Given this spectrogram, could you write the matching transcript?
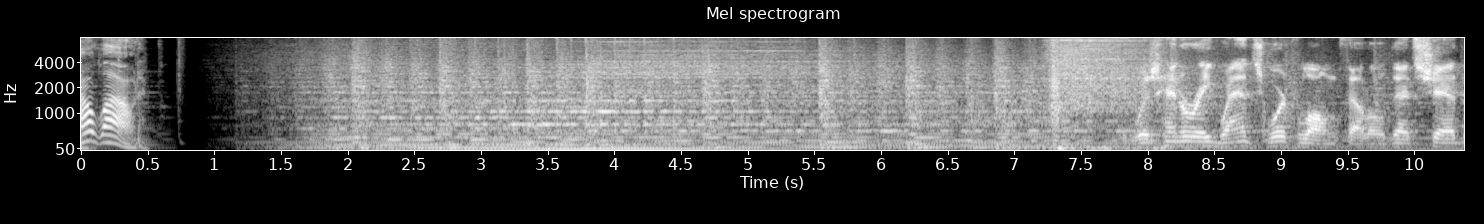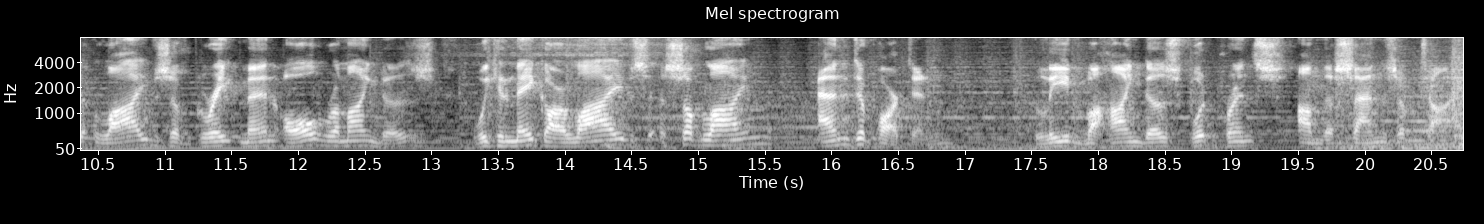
out loud. It was Henry Wadsworth Longfellow that said, Lives of great men all remind us we can make our lives sublime and departing, leave behind us footprints on the sands of time.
